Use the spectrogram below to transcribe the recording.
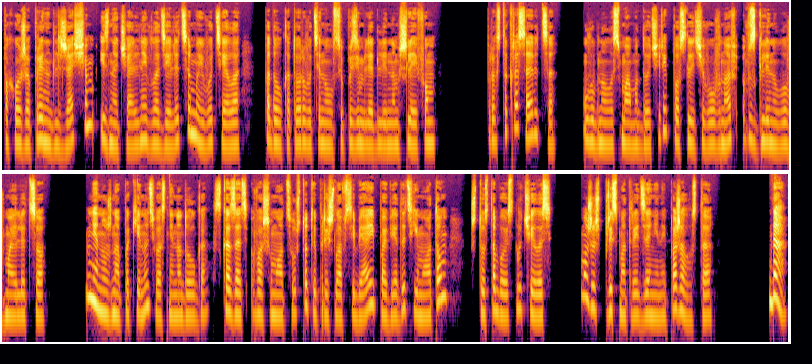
похоже, принадлежащем изначальной владелице моего тела, подол которого тянулся по земле длинным шлейфом. «Просто красавица», — улыбнулась мама дочери, после чего вновь взглянула в мое лицо. «Мне нужно покинуть вас ненадолго, сказать вашему отцу, что ты пришла в себя, и поведать ему о том, что с тобой случилось. Можешь присмотреть за Ниной, пожалуйста». «Да»,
